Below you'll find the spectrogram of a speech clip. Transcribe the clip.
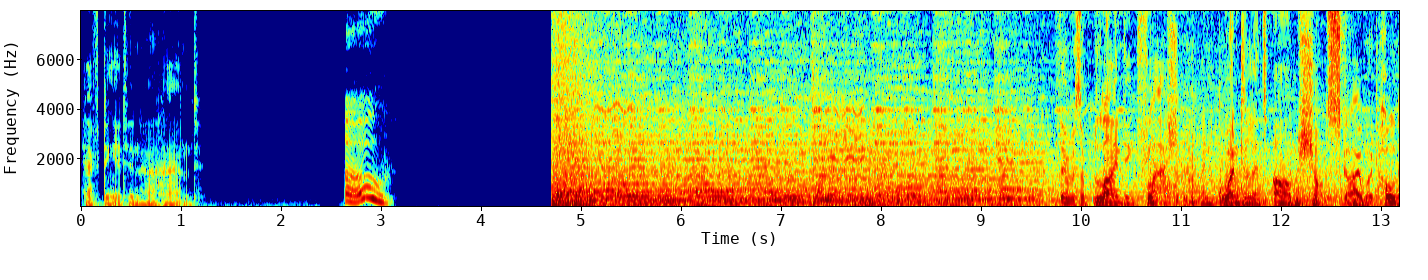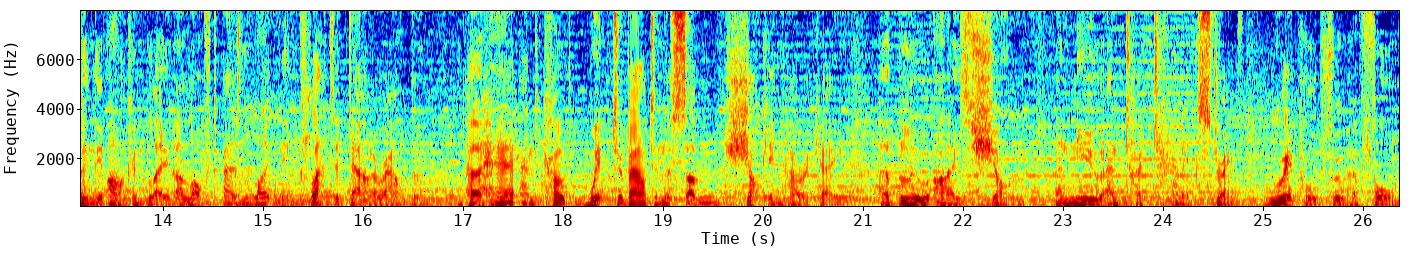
hefting it in her hand. Oh! There was a blinding flash, and Gwendoline's arm shot skyward, holding the Arkan blade aloft as lightning clattered down around them. Her hair and coat whipped about in the sudden, shocking hurricane. Her blue eyes shone. A new and titanic strength rippled through her form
